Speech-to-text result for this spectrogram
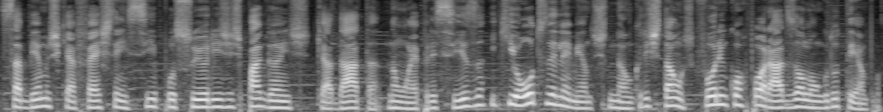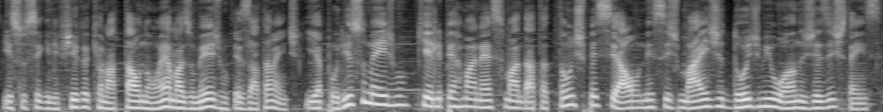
sabemos que a festa em si possui origens pagãs, que a data não é precisa e que outros elementos não cristãos foram incorporados ao longo do tempo. Isso significa que o Natal não é mais o mesmo? Exatamente. E é por isso mesmo que ele permanece uma data tão especial nesses mais de dois mil anos de existência.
